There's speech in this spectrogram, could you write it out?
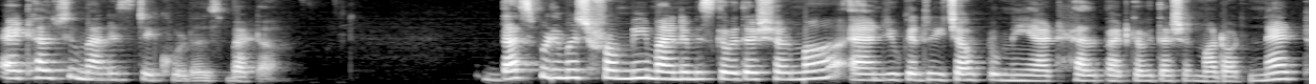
It helps you manage stakeholders better. That's pretty much from me. My name is Kavita Sharma and you can reach out to me at help at kavitasharma.net.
